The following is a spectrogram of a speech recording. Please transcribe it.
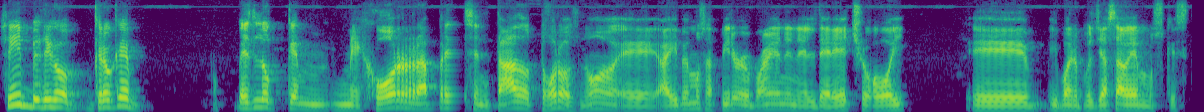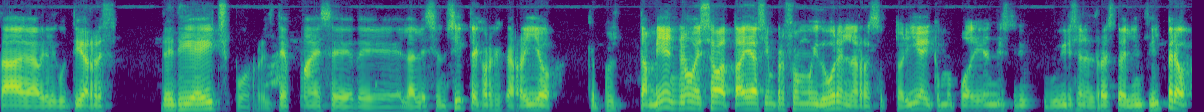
Sí, digo, creo que es lo que mejor ha presentado Toros, ¿no? Eh, ahí vemos a Peter O'Brien en el derecho hoy. y bueno, pues ya sabemos que está Gabriel Gutiérrez de DH por el tema ese de la lesioncita y Jorge Carrillo que pues también, ¿no? Esa batalla siempre fue muy dura en la receptoría y cómo podían distribuirse en el resto del infield, pero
